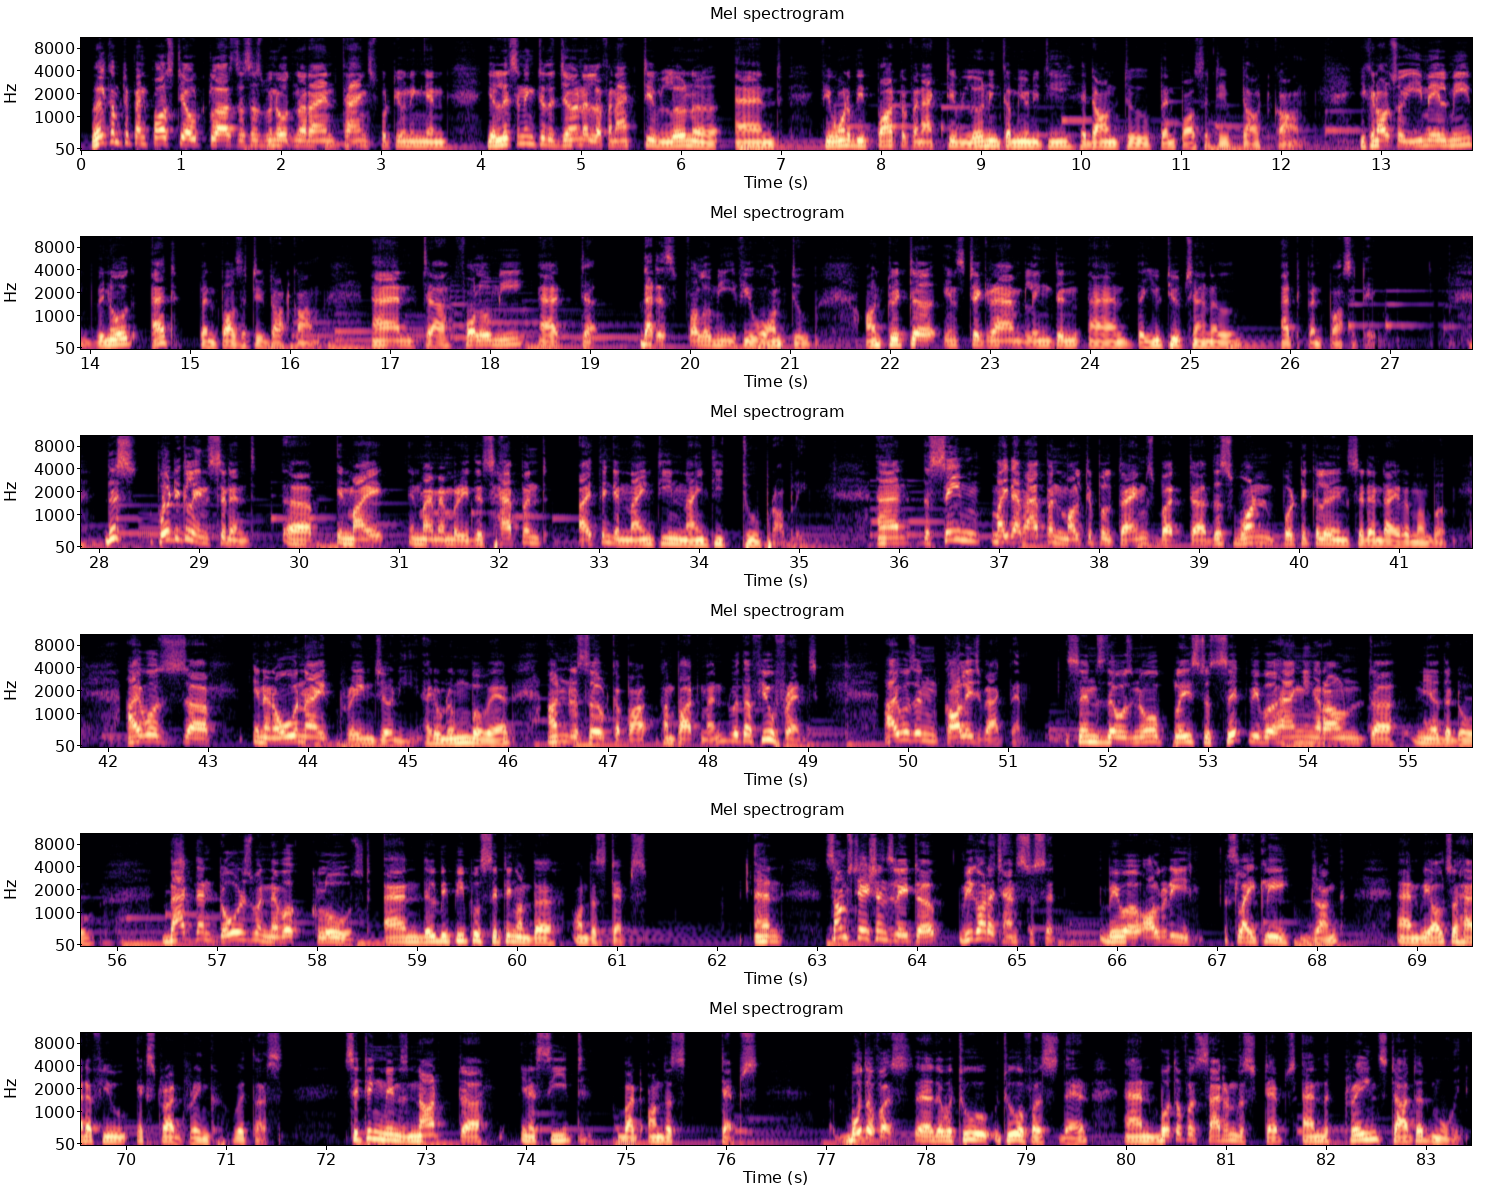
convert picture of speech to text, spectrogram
Welcome to Pen Positive Outclass. This is Vinod Narayan. Thanks for tuning in. You're listening to the Journal of an Active Learner, and if you want to be part of an active learning community, head on to penpositive.com. You can also email me, vinod at penpositive.com, and uh, follow me at uh, that is, follow me if you want to on Twitter, Instagram, LinkedIn, and the YouTube channel at Pen Positive. This particular incident uh, in my in my memory, this happened, I think, in 1992, probably. And the same might have happened multiple times, but uh, this one particular incident I remember. I was uh, in an overnight train journey, I don't remember where, unreserved compartment with a few friends. I was in college back then. Since there was no place to sit, we were hanging around uh, near the door back then doors were never closed and there'll be people sitting on the on the steps. And some stations later we got a chance to sit. We were already slightly drunk and we also had a few extra drink with us. Sitting means not uh, in a seat but on the steps. Both of us uh, there were two two of us there and both of us sat on the steps and the train started moving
